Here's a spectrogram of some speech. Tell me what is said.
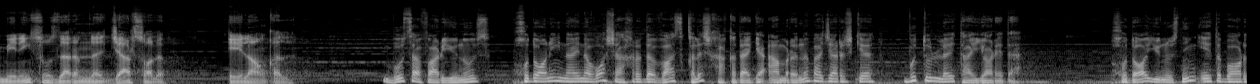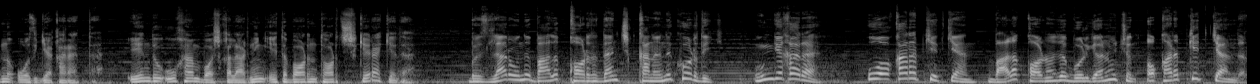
mening so'zlarimni jar solib e'lon qil. Bu safar yunus xudoning naynavo shahrida vaz qilish haqidagi amrini bajarishga butunlay tayyor edi. Xudo yunusning e'tiborini o'ziga qaratdi. Endi u ham boshqalarning e'tiborini tortishi kerak edi Bizlar uni baliq qornidan chiqqanini ko'rdik. Unga qara. U oqarib ketgan. baliq qornida bo'lgani uchun oqarib ketgandir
